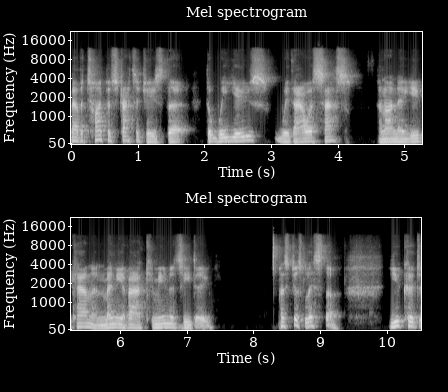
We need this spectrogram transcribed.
Now, the type of strategies that, that we use with our SSAS, and I know you can, and many of our community do, let's just list them. You could,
